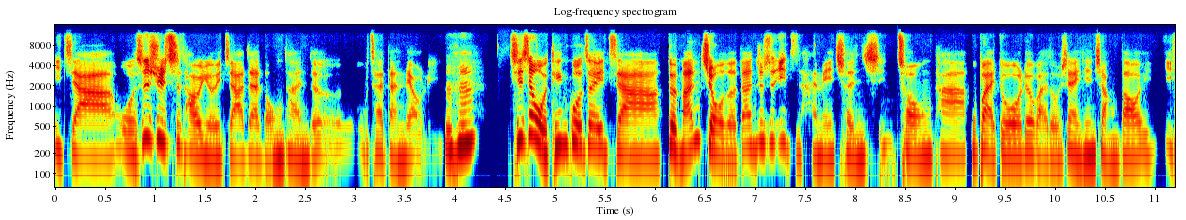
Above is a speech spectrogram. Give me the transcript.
一家，我是去吃桃园有一家在龙潭的五菜单料理。嗯哼，其实我听过这一家，对，蛮久的，但就是一直还没成型。从它五百多、六百多，现在已经涨到一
